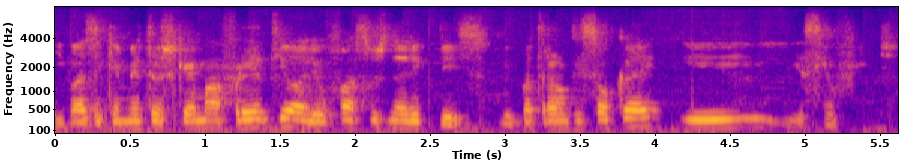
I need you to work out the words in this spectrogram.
E basicamente eu cheguei-me à frente e olha, eu faço o genérico disso. E o patrão disse ok e, e assim eu fiz.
